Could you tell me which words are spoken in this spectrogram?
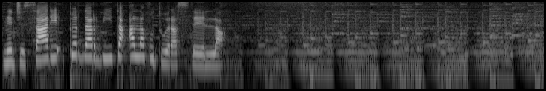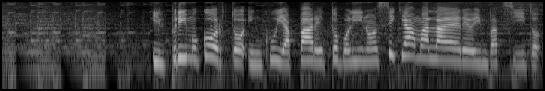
necessarie per dar vita alla futura stella. Il primo corto in cui appare Topolino si chiama L'aereo impazzito,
